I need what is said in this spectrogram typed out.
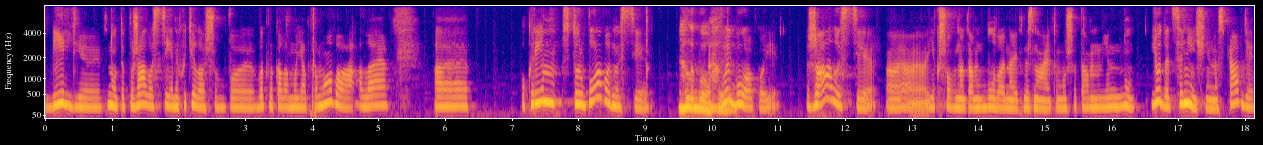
біль, е, ну, типу, жалості. Я не хотіла, щоб е, викликала моя промова, але е, окрім стурбованості, Глибоко. глибокої жалості, е, якщо вона там була, навіть не знаю, тому що там ну, люди цинічні насправді.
